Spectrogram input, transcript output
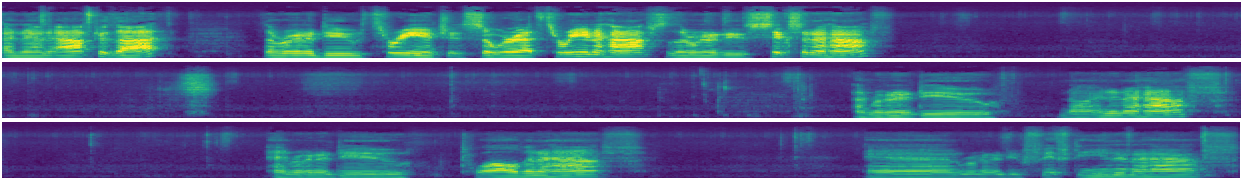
And then after that, then we're going to do three inches. So we're at three and a half. So then we're going to do six and a half. And we're going to do nine and a half. And we're going to do 12 and a half. And we're going to do 15 and a half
